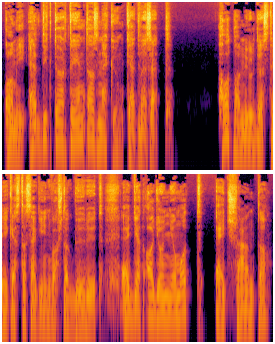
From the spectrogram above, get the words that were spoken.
Ami eddig történt, az nekünk kedvezett. Hatan üldözték ezt a szegény vastagbőrűt. Egyet agyonnyomott, egy sánta,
